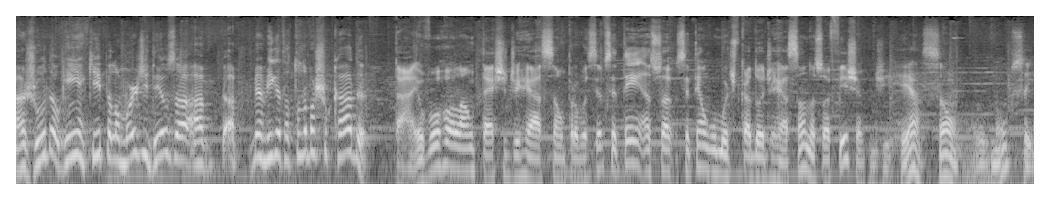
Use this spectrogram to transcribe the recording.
ajuda alguém aqui, pelo amor de Deus. A, a- a minha amiga tá toda machucada. Tá, eu vou rolar um teste de reação pra você. Você tem, a sua, você tem algum modificador de reação na sua ficha? De reação? Eu não sei.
